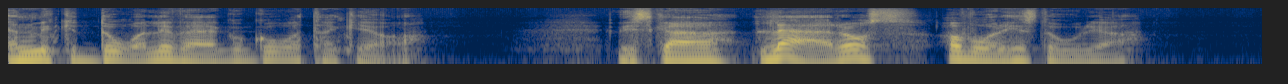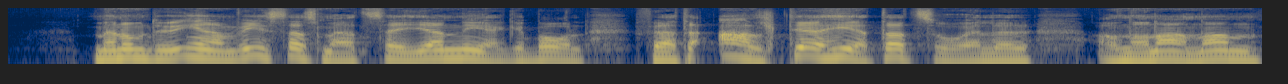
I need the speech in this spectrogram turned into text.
en mycket dålig väg att gå, tänker jag. Vi ska lära oss av vår historia. Men om du envisas med att säga negerboll för att det alltid har hetat så eller av någon annan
